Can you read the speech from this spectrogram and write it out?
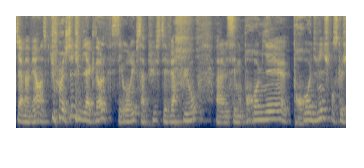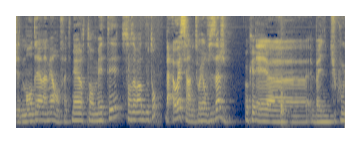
dis à ma mère, est-ce que tu peux m'acheter du Biactol? C'était horrible, ça pue, c'était vert fluo. Euh, mais c'est mon premier produit, je pense que j'ai demandé à ma mère en fait. Mais alors t'en mettais sans avoir de bouton? Bah ouais, c'est un nettoyant visage. Ok. Et euh, bah, il- du coup,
